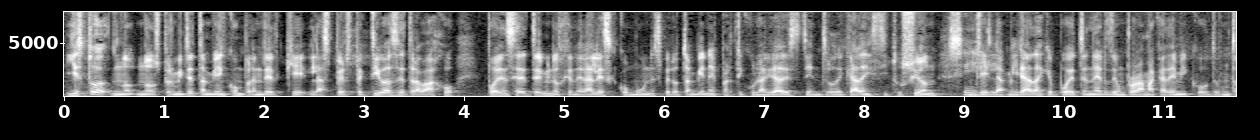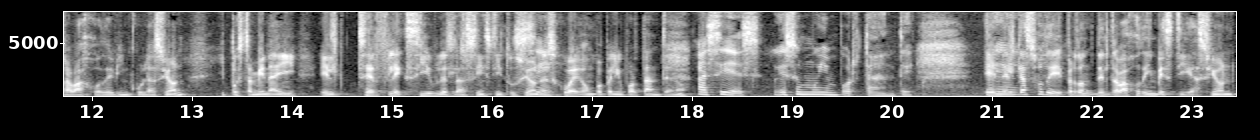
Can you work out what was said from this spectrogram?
y esto no- nos permite también comprender que las perspectivas de trabajo pueden ser en términos generales comunes, pero también hay particularidades dentro de cada institución, Sí. de la mirada que puede tener de un programa académico, de un trabajo de vinculación, y pues también ahí el ser flexibles las instituciones Sí. juega un papel importante, ¿no? Así es, eso es muy importante. En el caso de, perdón, del trabajo de investigación,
